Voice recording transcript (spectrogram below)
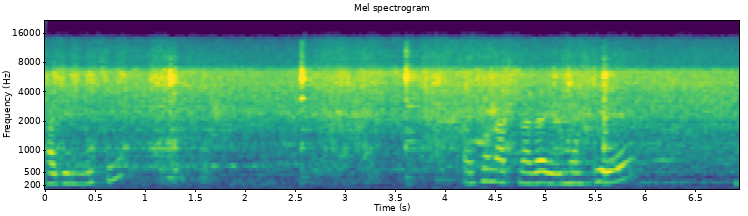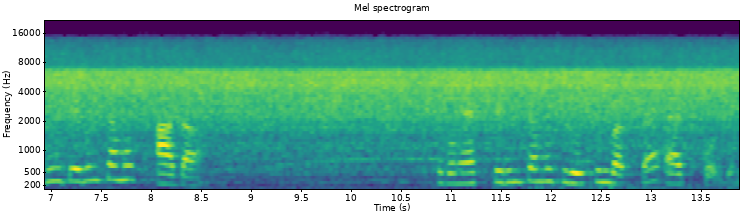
ভাজে নিয়েছি। এখন আপনারা এর মধ্যে দুই টেবিল চামচ আদা এবং এক টেবিল চামচ রসুন বাটা অ্যাড করবেন।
